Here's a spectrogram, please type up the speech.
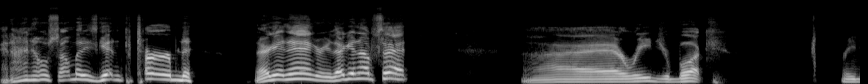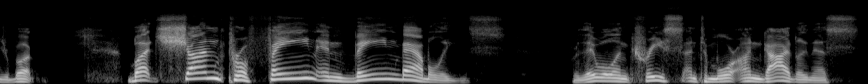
And I know somebody's getting perturbed. They're getting angry. They're getting upset. I read your book. Read your book. But shun profane and vain babblings, for they will increase unto more ungodliness.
